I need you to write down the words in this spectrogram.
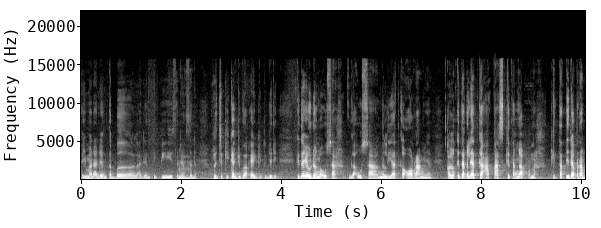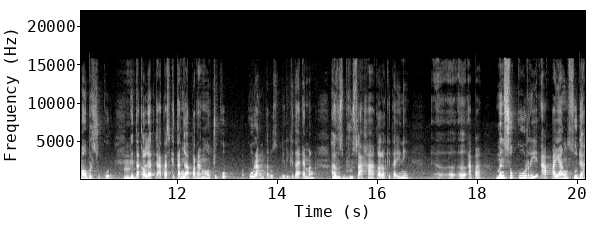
keimanan ada yang tebel ada yang tipis ada yang sedang. Rezeki kan juga kayak gitu. Jadi kita ya udah nggak usah nggak usah ngelihat ke orang ya. Kalau kita ngelihat ke atas kita nggak pernah kita tidak pernah mau bersyukur. Kita kalau lihat ke atas kita nggak pernah mau cukup kurang terus. Jadi kita emang harus berusaha kalau kita ini eh, eh, apa mensyukuri apa yang sudah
